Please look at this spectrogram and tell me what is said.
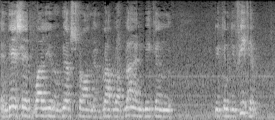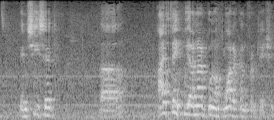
And they said, well, you know, we are strong and blah, blah, blah, and we can, we can defeat him. And she said, uh, I think we are not going to want a confrontation.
